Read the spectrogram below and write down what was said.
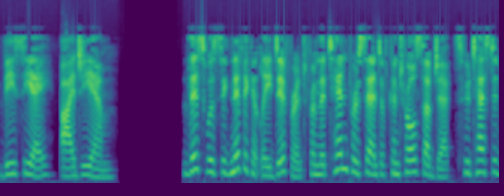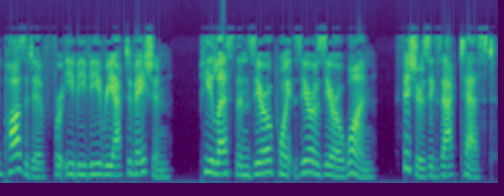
VCA, IgM. This was significantly different from the 10% of control subjects who tested positive for EBV reactivation, p less than 0.001, Fisher's exact test.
